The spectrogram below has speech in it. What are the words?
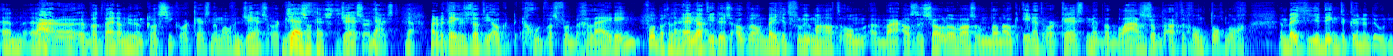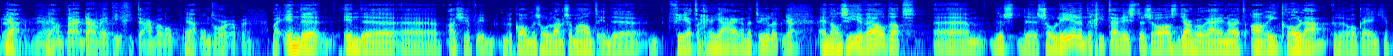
en, eh, Maar wat wij dan nu een klassiek orkest noemen of een jazzorkest? Jazzorkest. Jazzorkest. Ja, ja. Maar dat betekent dus dat hij ook goed was voor begeleiding. voor begeleiding. En ja. dat hij dus ook wel een beetje het volume had om, waar als de solo was, om dan ook in het orkest met wat blazers op de achtergrond toch nog een beetje je ding te kunnen doen. Ja, ja, ja. Want daar, daar werd die gitaar wel op, Ja. op ontworpen. Maar in de, in de eh, als je, we komen zo langzamerhand in de veertiger jaren natuurlijk. Ja. En dan zie je wel dat dus de solerende gitaristen, zoals Django Reinhardt, Henri Crola, er ook eentje,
